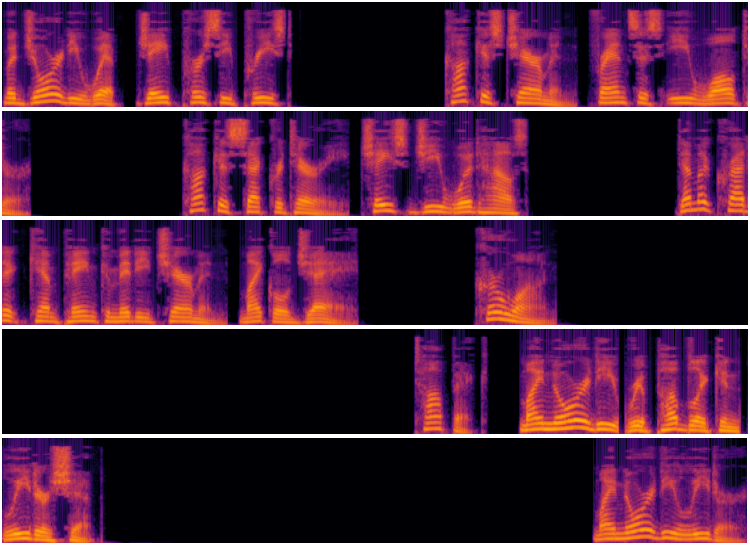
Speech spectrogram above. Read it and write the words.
Majority Whip, J. Percy Priest Caucus Chairman, Francis E. Walter Caucus Secretary, Chase G. Woodhouse Democratic Campaign Committee Chairman, Michael J. Kirwan Minority Republican leadership Minority Leader,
